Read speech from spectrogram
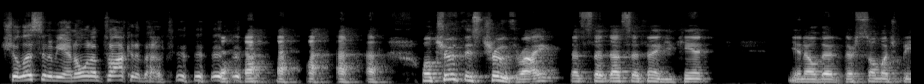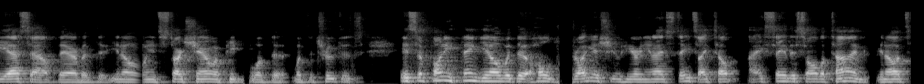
should listen to me. I know what I'm talking about. well, truth is truth, right? That's the that's the thing. You can't, you know, there, there's so much BS out there, but the, you know, when you start sharing with people what the what the truth is, it's a funny thing, you know, with the whole drug issue here in the United States. I tell, I say this all the time. You know, it's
